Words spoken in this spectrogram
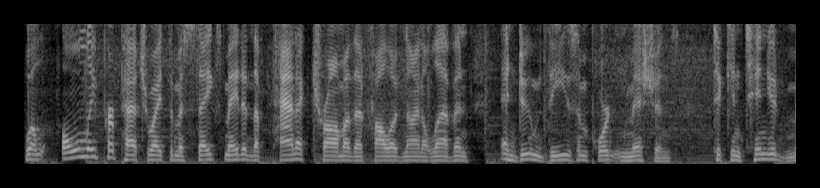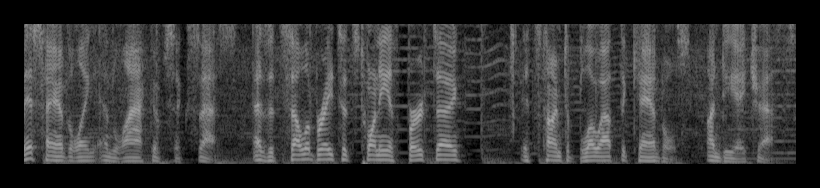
will only perpetuate the mistakes made in the panic trauma that followed 9 11 and doom these important missions to continued mishandling and lack of success. As it celebrates its 20th birthday, it's time to blow out the candles on DHS.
